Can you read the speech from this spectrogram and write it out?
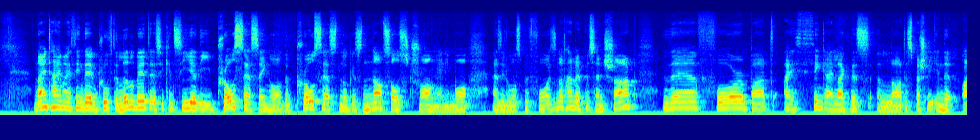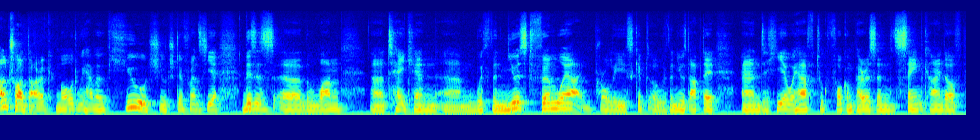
Nighttime, I think they improved a little bit. As you can see here, the processing or the processed look is not so strong anymore as it was before. It's not 100% sharp, therefore, but I think I like this a lot, especially in the ultra dark mode. We have a huge, huge difference here. This is uh, the one uh, taken um, with the newest firmware. I probably skipped over the newest update. And here we have to, for comparison, same kind of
